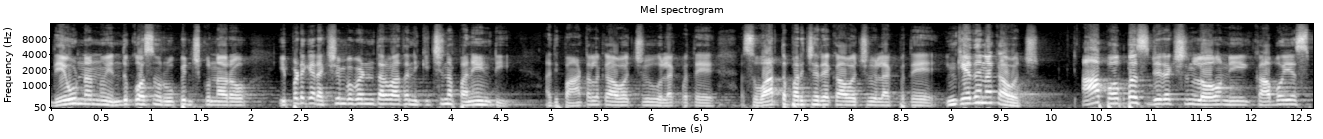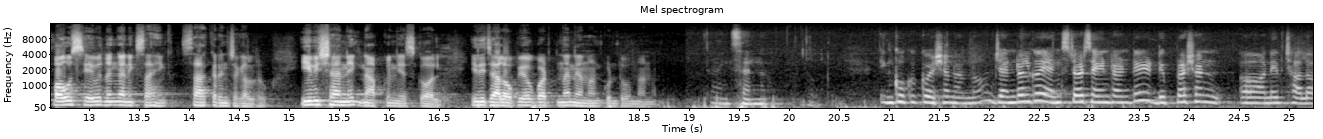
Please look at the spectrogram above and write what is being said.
దేవుడు నన్ను ఎందుకోసం రూపించుకున్నారో ఇప్పటికే రక్షింపబడిన తర్వాత నీకు ఇచ్చిన పని ఏంటి? అది పాటలు కావచ్చు లేకపోతే సువార్త పరిచర్య కావచ్చు లేకపోతే ఇంకేదైనా కావచ్చు ఆ పర్పస్ డిరెక్షన్లో నీ కాబోయే స్పౌస్ ఏ విధంగా నీకు సహ సహకరించగలరు? ఈ విషయాన్ని జ్ఞాపకం చేసుకోవాలి. ఇది చాలా ఉపయోగపడుతుందని నేను అనుకుంటూ ఉన్నాను. థ్యాంక్స్ అన్న. ఇంకొక క్వశ్చన్ అన్న. జనరల్గా యంగ్స్టర్స్ ఏంటంటే డిప్రెషన్ అనేది చాలా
